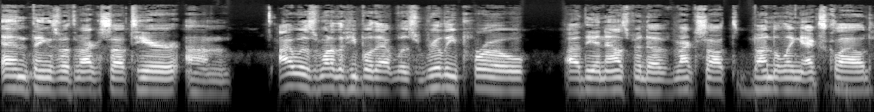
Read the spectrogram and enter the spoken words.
end things with Microsoft here, um, I was one of the people that was really pro uh, the announcement of Microsoft bundling xCloud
